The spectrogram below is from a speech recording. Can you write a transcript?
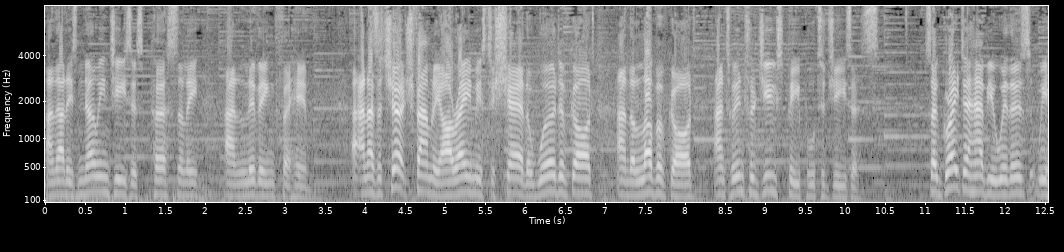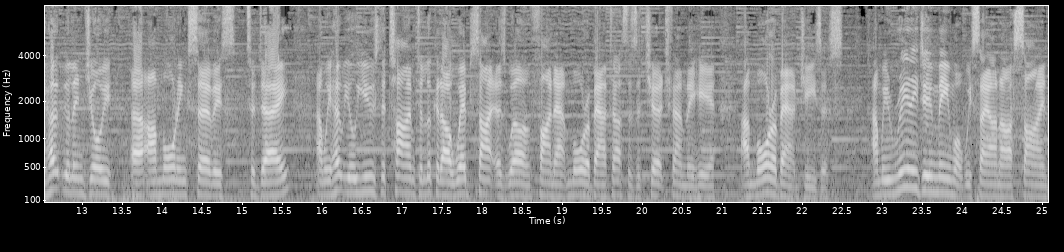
and that is knowing Jesus personally and living for Him. And as a church family, our aim is to share the Word of God and the love of God and to introduce people to Jesus. So great to have you with us. We hope you'll enjoy uh, our morning service today. And we hope you'll use the time to look at our website as well and find out more about us as a church family here and more about Jesus. And we really do mean what we say on our sign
